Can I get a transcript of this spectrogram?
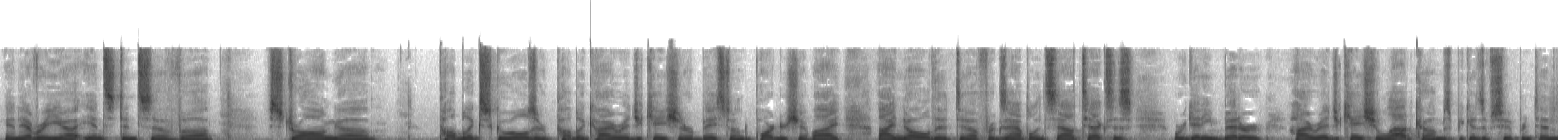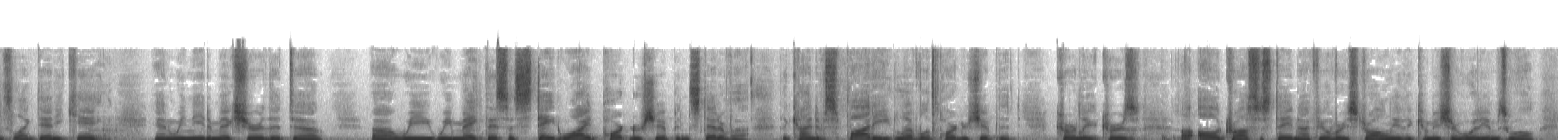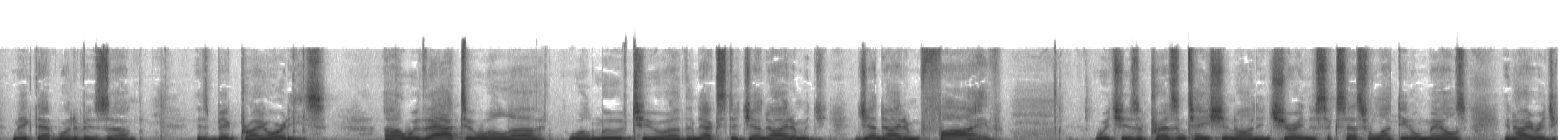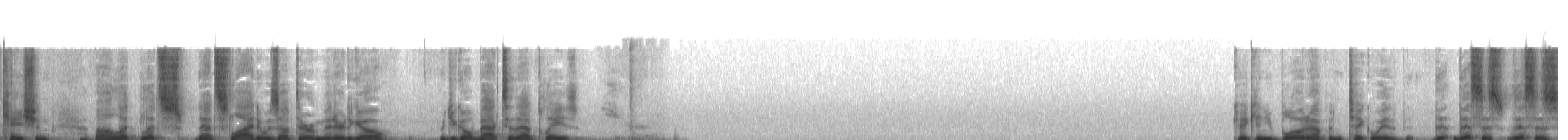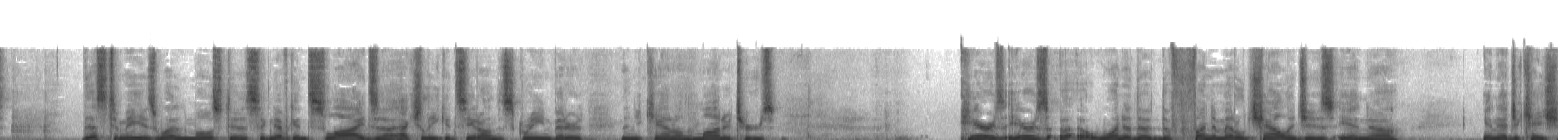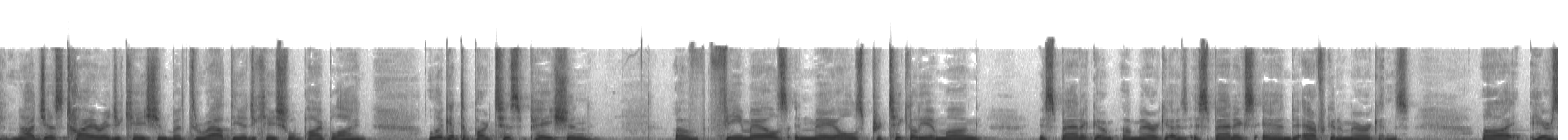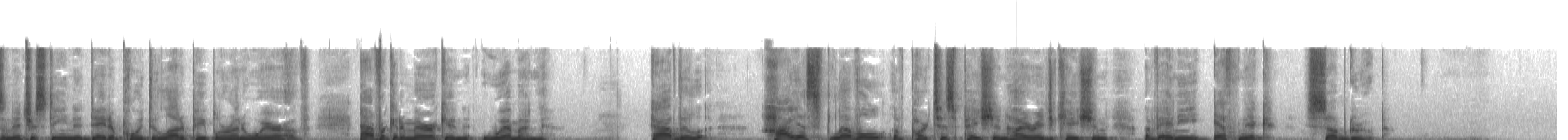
in every uh, instance of uh, strong uh, public schools or public higher education are based on a partnership. I I know that, uh, for example, in South Texas, we're getting better higher educational outcomes because of superintendents like Danny King, and we need to make sure that uh, we we make this a statewide partnership instead of a the kind of spotty level of partnership that currently occurs uh, all across the state. And I feel very strongly that Commissioner Williams will make that one of his uh, his big priorities. Uh, with that, we'll uh, we'll move to uh, the next agenda item, agenda item five which is a presentation on ensuring the success of Latino males in higher education. Uh, let, let's that slide that was up there a minute ago. Would you go back to that, please? Okay, can you blow it up and take away? This is this is this to me is one of the most uh, significant slides. Uh, actually, you can see it on the screen better than you can on the monitors here's here's uh, one of the, the fundamental challenges in uh, in education, not just higher education, but throughout the educational pipeline. Look at the participation of females and males, particularly among Hispanic uh, America, uh, Hispanics and African Americans. Uh, here's an interesting data point that a lot of people are unaware of. African American women have the highest level of participation in higher education of any ethnic subgroup.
